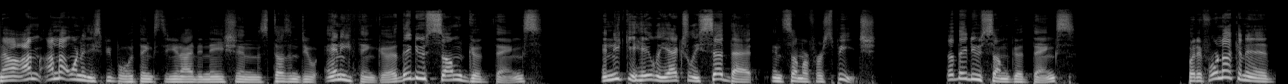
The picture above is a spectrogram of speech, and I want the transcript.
Now, I'm, I'm not one of these people who thinks the United Nations doesn't do anything good. They do some good things. And Nikki Haley actually said that in some of her speech, that they do some good things. But if we're not going to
